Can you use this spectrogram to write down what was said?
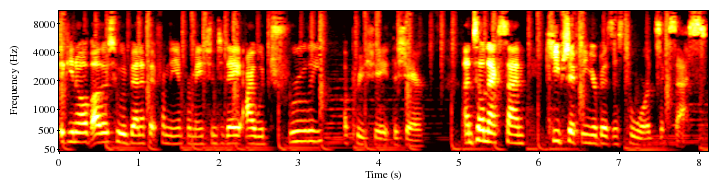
if you know of others who would benefit from the information today, I would truly appreciate the share. Until next time, keep shifting your business towards success.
